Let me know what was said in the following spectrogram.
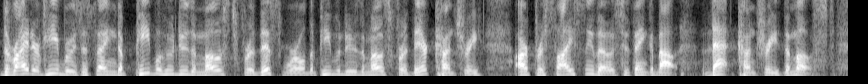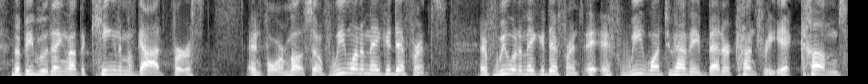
the writer of Hebrews is saying the people who do the most for this world, the people who do the most for their country, are precisely those who think about that country the most. The people who think about the kingdom of God first and foremost. So if we want to make a difference, if we want to make a difference, if we want to have a better country, it comes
